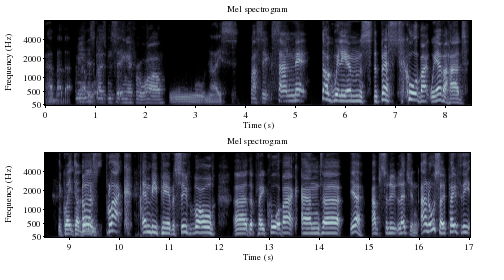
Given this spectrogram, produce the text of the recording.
How about that? I mean, Uh, this guy's been sitting here for a while. Ooh, nice. Classic Sand-Knit. Doug Williams, the best quarterback we ever had. The great Doug Williams. First black MVP of a Super Bowl uh, that played quarterback. And uh, yeah, absolute legend. And also played for the.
